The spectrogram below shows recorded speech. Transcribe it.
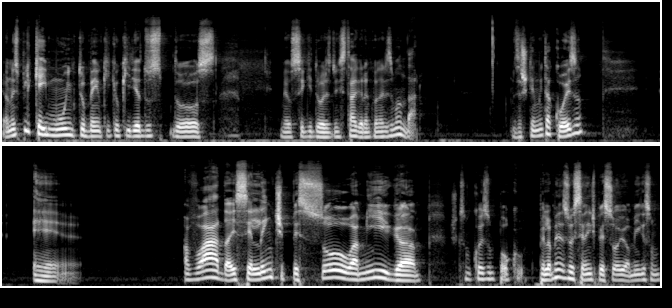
Eu não expliquei muito bem o que, que eu queria dos, dos meus seguidores do Instagram quando eles mandaram. Mas acho que tem muita coisa. É... Avoada, excelente pessoa, amiga, Acho que são coisas um pouco. Pelo menos o excelente pessoa e o amiga são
